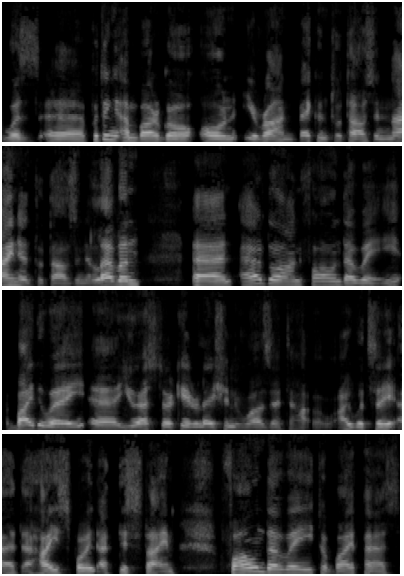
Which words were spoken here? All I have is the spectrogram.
was uh, putting embargo on Iran back in 2009 and 2011, and Erdogan found a way. By the way, uh, U.S.-Turkey relation was at, I would say, at the highest point at this time. Found a way to bypass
